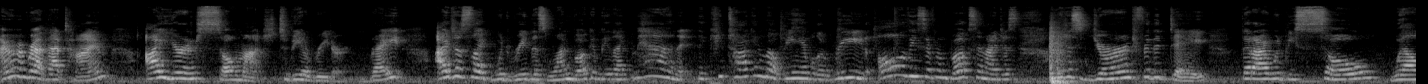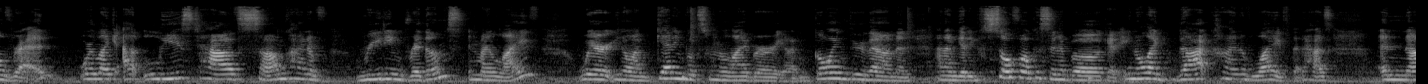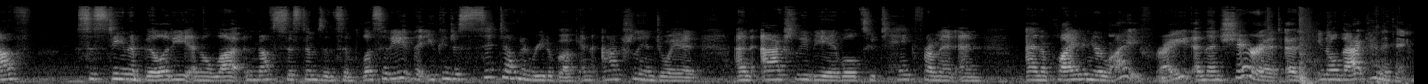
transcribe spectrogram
I remember at that time, I yearned so much to be a reader, right? I just like would read this one book and be like, man, they keep talking about being able to read all of these different books and I just I just yearned for the day that I would be so well read or like at least have some kind of reading rhythms in my life where you know I'm getting books from the library and I'm going through them and and I'm getting so focused in a book and you know like that kind of life that has enough sustainability and a lot enough systems and simplicity that you can just sit down and read a book and actually enjoy it and actually be able to take from it and and apply it in your life right? And then share it and you know that kind of thing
